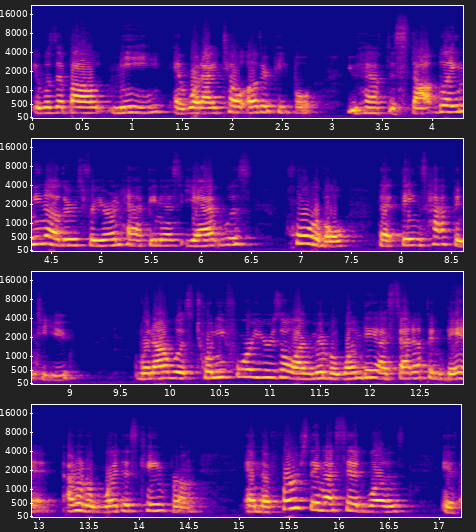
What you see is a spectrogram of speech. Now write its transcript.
It was about me and what I tell other people. You have to stop blaming others for your unhappiness. Yeah, it was horrible that things happened to you. When I was 24 years old, I remember one day I sat up in bed. I don't know where this came from. And the first thing I said was, if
